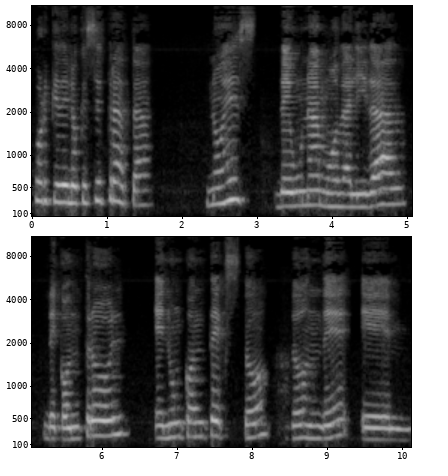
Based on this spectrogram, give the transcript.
Porque de lo que se trata no es de una modalidad de control en un contexto donde eh,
